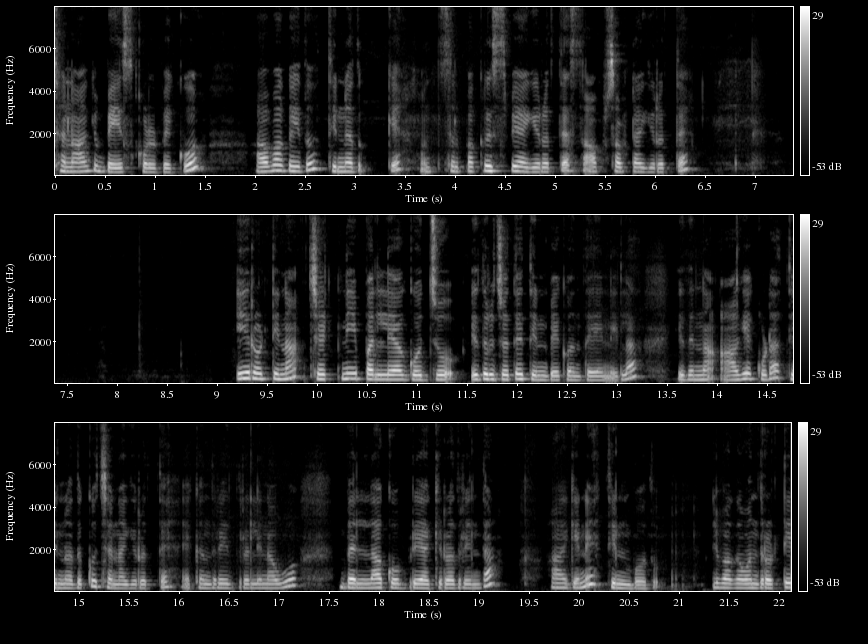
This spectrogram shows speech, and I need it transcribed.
ಚೆನ್ನಾಗಿ ಬೇಯಿಸ್ಕೊಳ್ಬೇಕು. ಆವಾಗ ಇದು ತಿನ್ನೋದಕ್ಕೆ ಒಂದು ಸ್ವಲ್ಪ ಕ್ರಿಸ್ಪಿಯಾಗಿರುತ್ತೆ ಸಾಫ್ಟ್ ಸಾಫ್ಟಾಗಿರುತ್ತೆ ಈ ರೊಟ್ಟಿನ ಚಟ್ನಿ, ಪಲ್ಯ, ಗೊಜ್ಜು ಇದ್ರ ಜೊತೆ ತಿನ್ನಬೇಕು ಅಂತ ಏನಿಲ್ಲ. ಇದನ್ನು ಹಾಗೆ ಕೂಡ ತಿನ್ನೋದಕ್ಕೂ ಚೆನ್ನಾಗಿರುತ್ತೆ. ಯಾಕಂದರೆ ಇದರಲ್ಲಿ ನಾವು ಬೆಲ್ಲ ಕೊಬ್ಬರಿ ಹಾಕಿರೋದ್ರಿಂದ ಹಾಗೆಯೇ ತಿನ್ಬೋದು. ಇವಾಗ ಒಂದು ರೊಟ್ಟಿ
